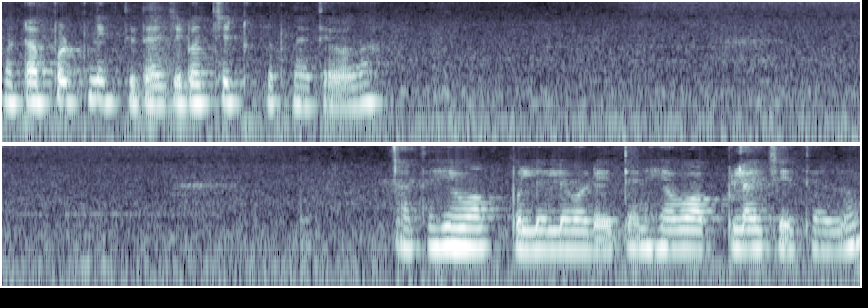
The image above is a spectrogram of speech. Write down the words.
पटापट निघते ते अजिबात चिटकत नाही ते बघा. आता हे वापरलेले वडे आहेत आणि हे वापरायचे ते अजून.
